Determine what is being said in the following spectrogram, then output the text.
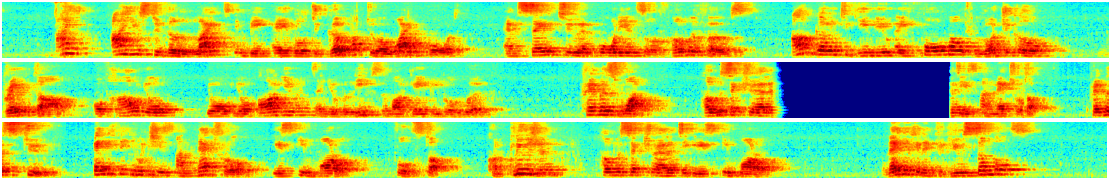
I, I used to delight in being able to go up to a whiteboard and say to an audience of homophobes, I'm going to give you a formal logical breakdown of how your, your, your arguments and your beliefs about gay people work. Premise one, homosexuality is unnatural. Premise two, anything which is unnatural is immoral. Full stop. Conclusion, homosexuality is immoral. Then you can introduce symbols.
